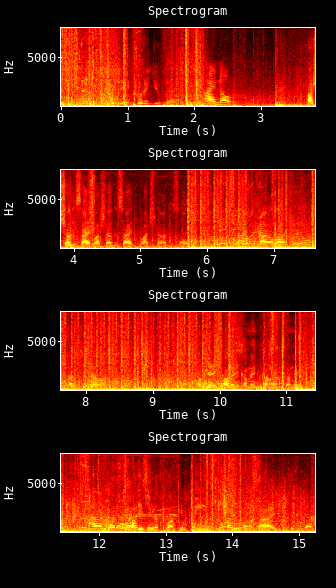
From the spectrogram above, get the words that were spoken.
Actually, including you, then. I know. Watch the other side, watch the other side, watch the other side. Josh, take out a launcher. I have to go. I'm dead, come in, come in, come in, come in. Allen, go. Nobody's in the fucking paint, nobody's inside. Because guys,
